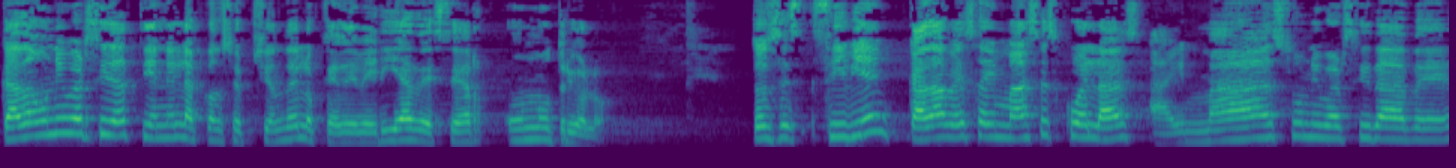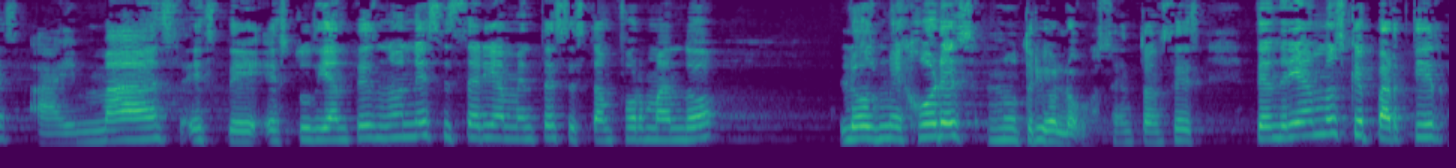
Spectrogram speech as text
cada universidad tiene la concepción de lo que debería de ser un nutriólogo. Entonces, si bien cada vez hay más escuelas, hay más universidades, hay más este, estudiantes, no necesariamente se están formando los mejores nutriólogos. Entonces, tendríamos que partir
